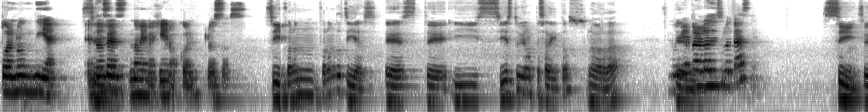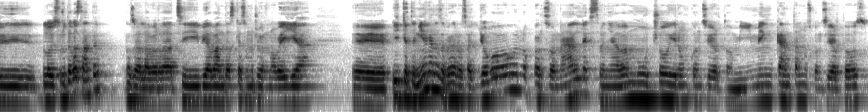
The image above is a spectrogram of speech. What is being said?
con un día. Entonces no me imagino con los dos. Sí, fueron, fueron dos días. Este, y sí estuvieron pesaditos, la verdad. Muy bien, pero lo disfrutaste. Sí, sí, lo disfruté bastante. O sea, la verdad, sí vi a bandas que hace mucho que no veía. Eh, y que tenía ganas de ver, o sea, yo en lo personal extrañaba mucho ir a un concierto, a mí me encantan los conciertos,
